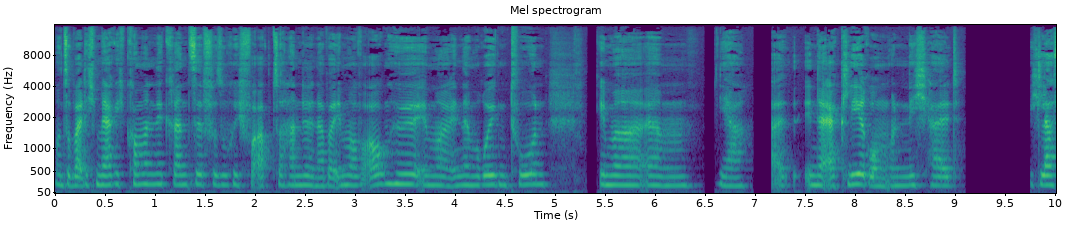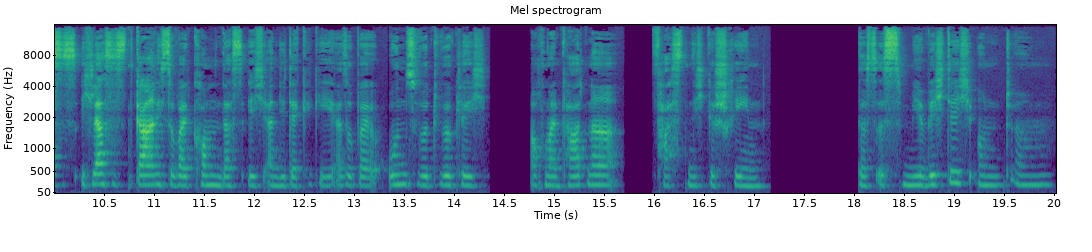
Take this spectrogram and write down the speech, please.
Und sobald ich merke, ich komme an eine Grenze, versuche ich vorab zu handeln, aber immer auf Augenhöhe, immer in einem ruhigen Ton, immer ähm, ja in der Erklärung und nicht halt, ich lasse es, ich lasse es gar nicht so weit kommen, dass ich an die Decke gehe. Also bei uns wird wirklich auch mein Partner fast nicht geschrien. Das ist mir wichtig und ähm,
